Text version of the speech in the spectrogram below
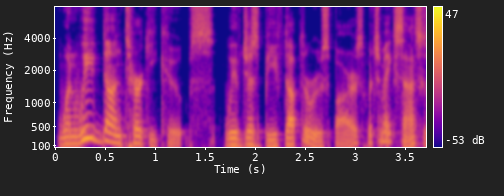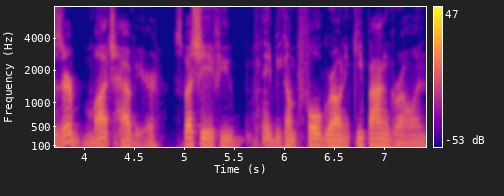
when we've done turkey coops, we've just beefed up the roost bars, which makes sense because they're much heavier, especially if you they become full grown and keep on growing.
